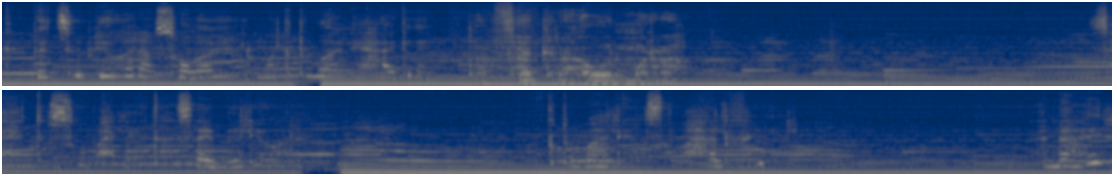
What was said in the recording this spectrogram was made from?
كانت بتسيب لي ورق صغير مكتوب عليه حاجات. طب فاكرة أول مرة؟ صحيت الصبح لقيتها سايبة لي ورقة مكتوب عليها صباح الخير. أنا عايش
